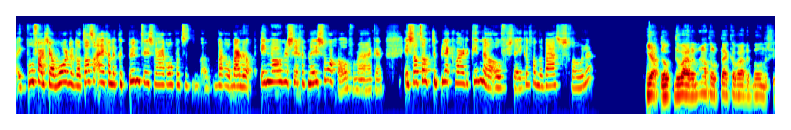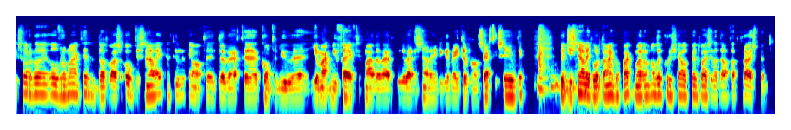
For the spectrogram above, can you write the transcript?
ik proef uit jouw woorden dat dat eigenlijk het punt is waarop het, waar, waar de inwoners zich het meest zorgen over maken. Is dat ook de plek waar de kinderen oversteken van de basisscholen? Ja, er, er, waren een aantal plekken waar de bewoners zich zorgen over maakten. Dat was ook de snelheid natuurlijk. Ja, want er werd uh, continu, uh, je mag nu 50, maar er, werd, er werden snelheden gemeten van 60, 70. Mm Dus die snelheid wordt aangepakt. Maar een ander cruciaal punt was inderdaad dat kruispunt.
